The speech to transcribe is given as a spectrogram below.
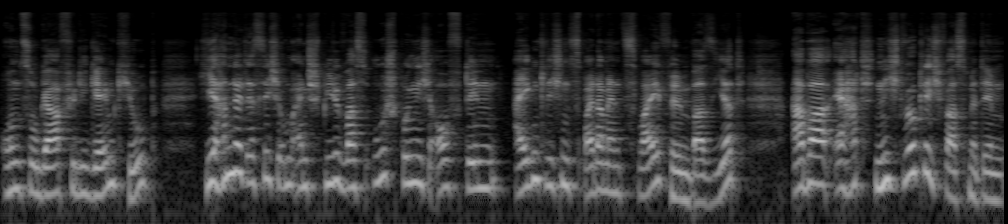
und sogar für die GameCube. Hier handelt es sich um ein Spiel, was ursprünglich auf den eigentlichen Spider-Man 2 Film basiert, aber er hat nicht wirklich was mit dem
